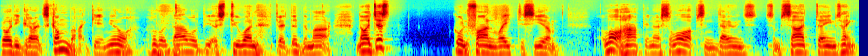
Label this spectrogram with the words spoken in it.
Roddy Grant's comeback game, you know, although Darlow beat us 2-1, but it didn't matter. No, just going far and wide to see them. A lot of happiness, a lot of ups and downs, some sad times. I think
